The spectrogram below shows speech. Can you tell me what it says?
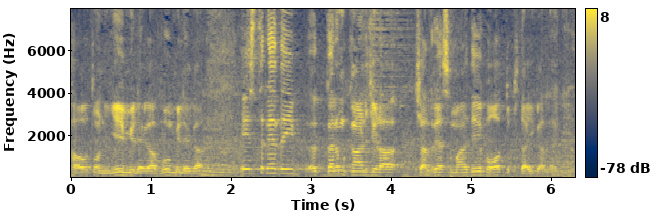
ਖਾਓ ਤੁਹਾਨੂੰ ਇਹ ਮਿਲੇਗਾ ਉਹ ਮਿਲੇਗਾ। ਇਸ ਤਰ੍ਹਾਂ ਦੇ ਅ, ਕਰਮਕਾਂਡ ਜਿਹੜਾ ਚੱਲ ਰਿਹਾ ਸਮਾਜ ਦੇ ਇਹ ਬਹੁਤ ਦੁਖਦਾਈ ਗੱਲ ਹੈਗੀ ਹੈ।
